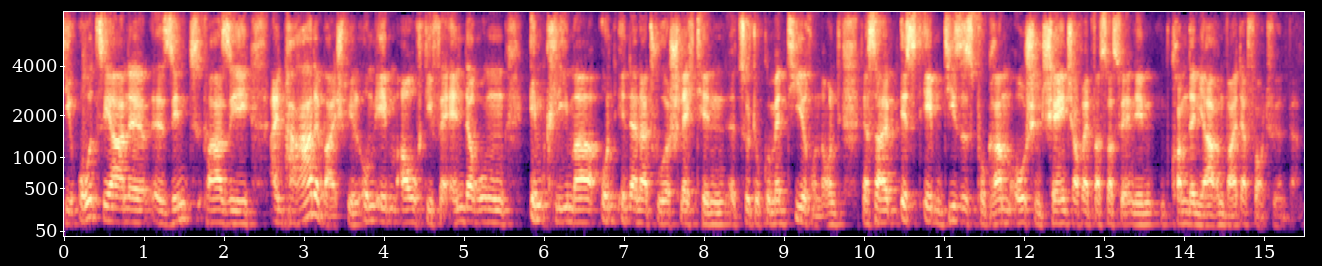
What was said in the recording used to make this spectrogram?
die Ozeane äh, sind quasi ein Paradebeispiel, um eben auch die Veränderungen im Klima und in der Natur schlechthin äh, zu dokumentieren. Und deshalb ist eben dieses Programm Ocean Change auch etwas, was wir in den kommenden Jahren weiter fortführen werden.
